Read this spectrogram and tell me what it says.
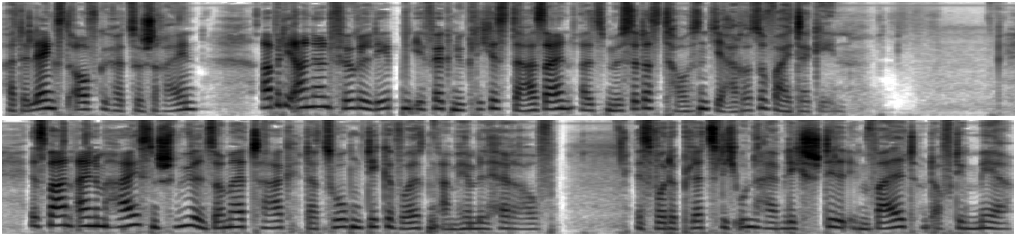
hatte längst aufgehört zu schreien, aber die anderen Vögel lebten ihr vergnügliches Dasein, als müsse das tausend Jahre so weitergehen. Es war an einem heißen, schwülen Sommertag, da zogen dicke Wolken am Himmel herauf. Es wurde plötzlich unheimlich still im Wald und auf dem Meer.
